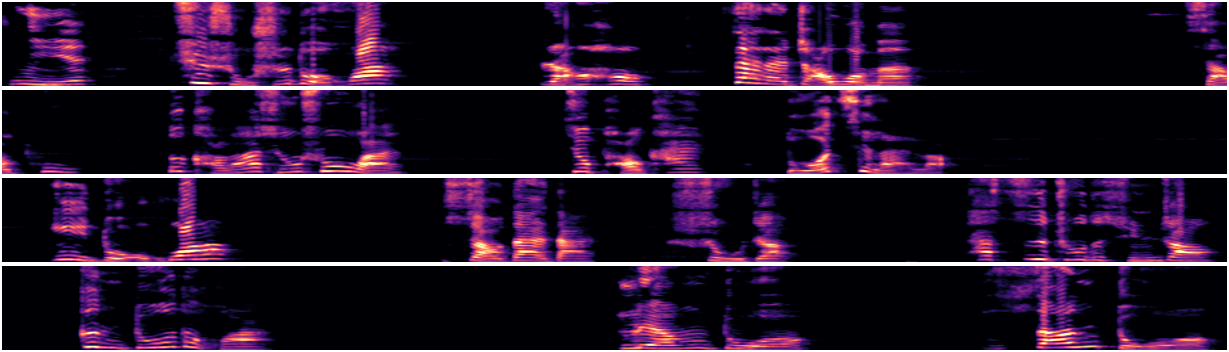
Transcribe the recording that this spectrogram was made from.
你去数十朵花，然后再来找我们。小兔和考拉熊说完，就跑开躲起来了。一朵花，小袋袋数着，他四处的寻找更多的花。两朵，三朵，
